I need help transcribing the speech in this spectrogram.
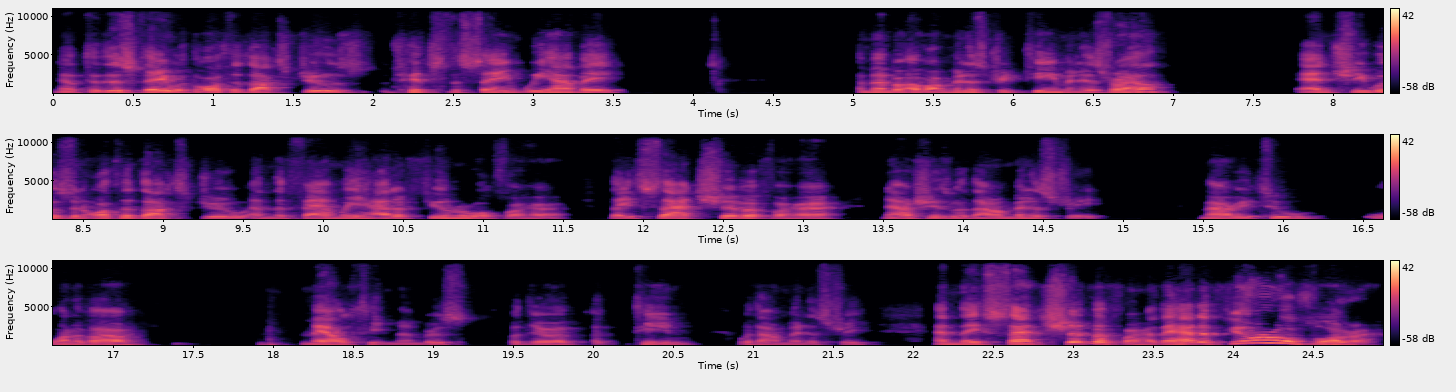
Now, to this day, with Orthodox Jews, it's the same. We have a, a member of our ministry team in Israel, and she was an Orthodox Jew, and the family had a funeral for her. They sat Shiva for her. Now she's with our ministry, married to one of our male team members but they're a, a team with our ministry, and they sat Shiva for her. They had a funeral for her.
